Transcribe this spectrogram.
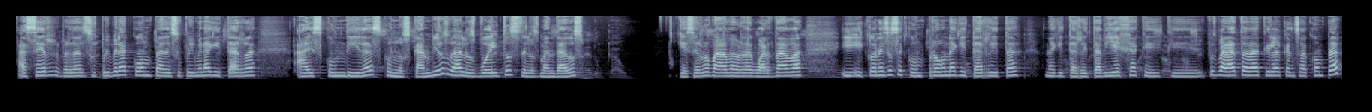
hacer, ¿verdad?, su primera compra de su primera guitarra a escondidas con los cambios, ¿verdad? los vueltos de los mandados que se robaba, ¿verdad? guardaba y, con eso se compró una guitarrita, una guitarrita vieja que, que pues barata, ¿verdad? que él alcanzó a comprar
